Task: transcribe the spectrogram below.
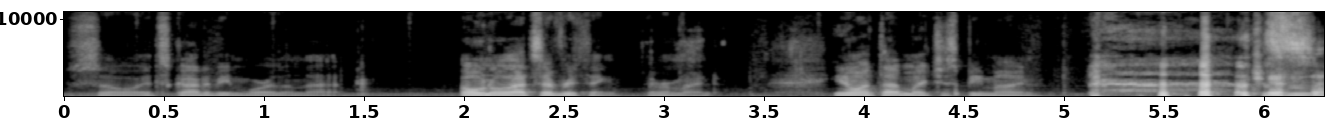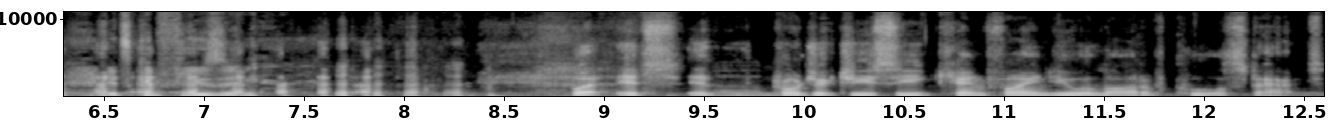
so it's got to be more than that. Oh no, that's everything. Never mind. You know what? That might just be mine. This is- it's confusing. But it's it. Um, Project GC can find you a lot of cool stats,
